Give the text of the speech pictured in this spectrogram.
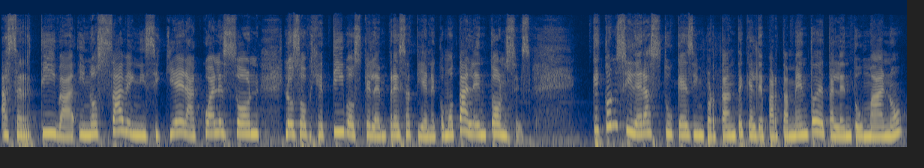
asertiva y no saben ni siquiera cuáles son los objetivos que la empresa tiene como tal. Entonces, ¿qué consideras tú que es importante que el Departamento de Talento Humano,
